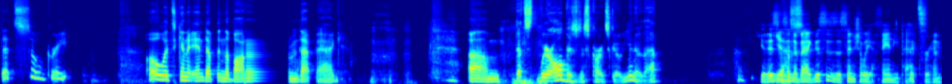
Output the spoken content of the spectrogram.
that's so great. Oh, it's going to end up in the bottom of that bag. um, That's where all business cards go. You know that. Yeah, this isn't a bag. This is essentially a fanny pack It's- for him.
